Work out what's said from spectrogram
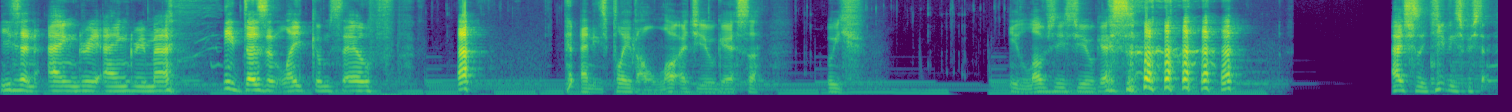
He's an angry, angry man. he doesn't like himself. and he's played a lot of GeoGuessr. Oof. He loves his GeoGuessr. Actually, eat these pistachios.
